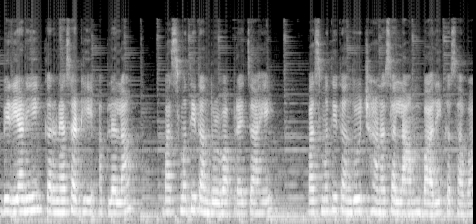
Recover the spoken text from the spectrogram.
बिर्याणी करण्यासाठी आपल्याला बासमती तांदूळ वापरायचा आहे. बासमती तांदूळ छान असा लांब बारीक असावा.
